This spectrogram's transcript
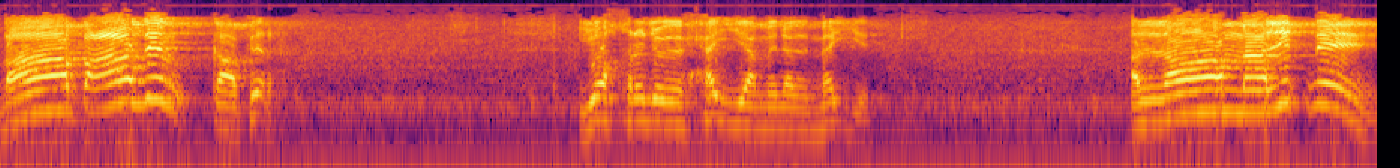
باپ عادر کافر۔ یخرج الحی من المیت۔ اللہ مالک نے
